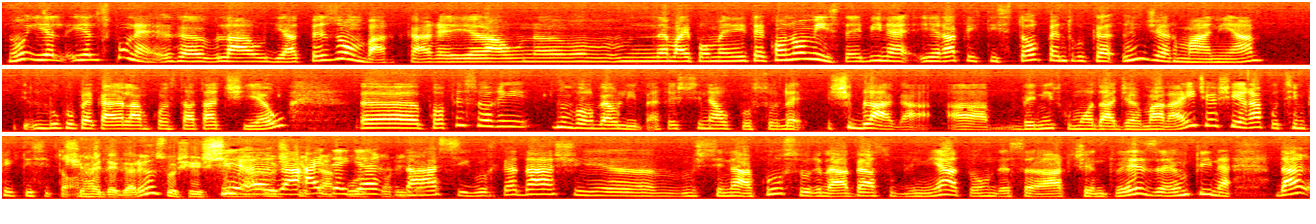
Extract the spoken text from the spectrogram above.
Nu? El, el spune că l-a audiat pe Zombart, care era un uh, nemaipomenit economist. Ei bine, era plictisitor pentru că în Germania, lucru pe care l-am constatat și eu, uh, Uh, profesorii nu vorbeau liber, își țineau cursurile. Și Blaga a venit cu moda germană aici și era puțin plictisitor. Și Heidegger însuși și ținea, uh, Heidegger, cursurile. da, sigur că da, și uh, își ținea cursurile, avea subliniat pe unde să accentueze, în fine, dar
